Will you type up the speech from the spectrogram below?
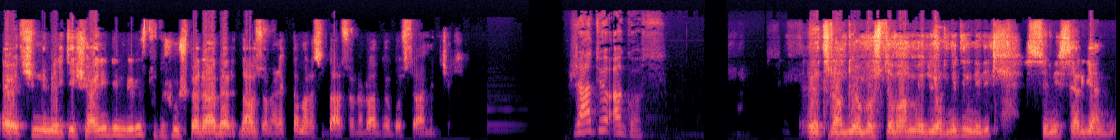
Evet şimdi Melike Şahin'i dinliyoruz. Tutuşmuş beraber. Daha sonra reklam arası daha sonra Radyo Agos devam edecek. Radyo Agos. Evet Radyo Agos devam ediyor. Ne dinledik? Semih Sergen,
